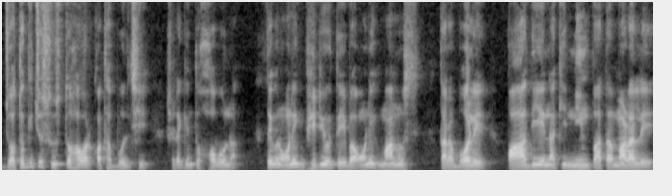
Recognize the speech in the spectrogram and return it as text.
যত কিছু সুস্থ হওয়ার কথা বলছি, সেটা কিন্তু হব না। দেখবেন অনেক ভিডিওতে বা অনেক মানুষ তারা বলে, পা দিয়ে নাকি নিম পাতা মারালে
